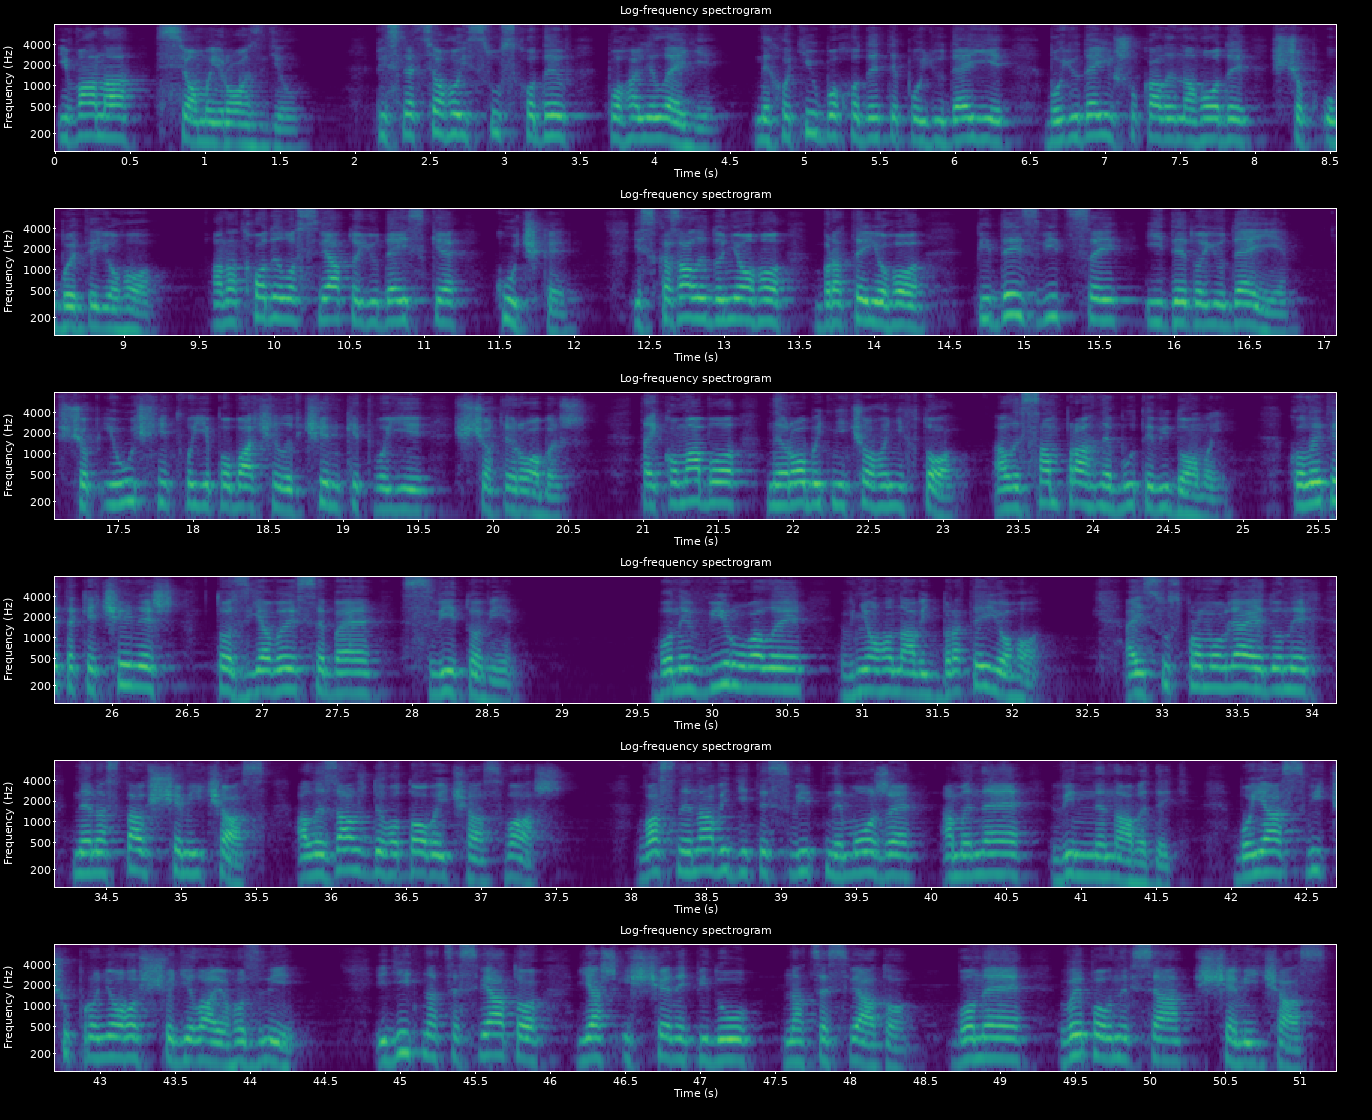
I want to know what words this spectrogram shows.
Івана, сьомий розділ. Після цього Ісус ходив по Галілеї, не хотів бо ходити по юдеї, бо юдеї шукали нагоди, щоб убити його. А надходило свято юдейське кучки, і сказали до нього, брати його, піди звідси і йди до юдеї, щоб і учні твої побачили вчинки твої, що ти робиш. Та й кома бо не робить нічого ніхто, але сам прагне бути відомий. Коли ти таке чиниш, то зяви себе світові бо не ввірували в нього навіть брати його. А Ісус промовляє до них: не настав ще мій час, але завжди готовий час ваш. Вас ненавидіти світ не може, а мене він ненавидить, бо я свідчу про нього, що діла його злі. Ідіть на це свято, я ж іще не піду на це свято, бо не виповнився ще мій час.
